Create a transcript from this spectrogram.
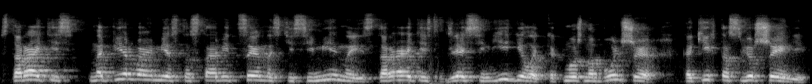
Старайтесь на первое место ставить ценности семейные и старайтесь для семьи делать как можно больше каких-то свершений.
